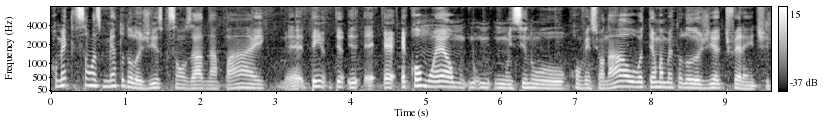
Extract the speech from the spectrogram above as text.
como é que são as metodologias que são usadas na PAI? É, tem, tem é, é, é, como é um, um, um, ensino convencional ou tem uma metodologia diferente?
